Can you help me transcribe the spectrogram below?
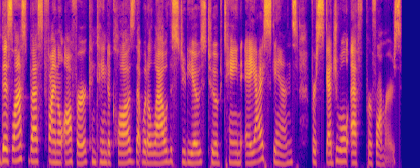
This last best final offer contained a clause that would allow the studios to obtain AI scans for Schedule F performers.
